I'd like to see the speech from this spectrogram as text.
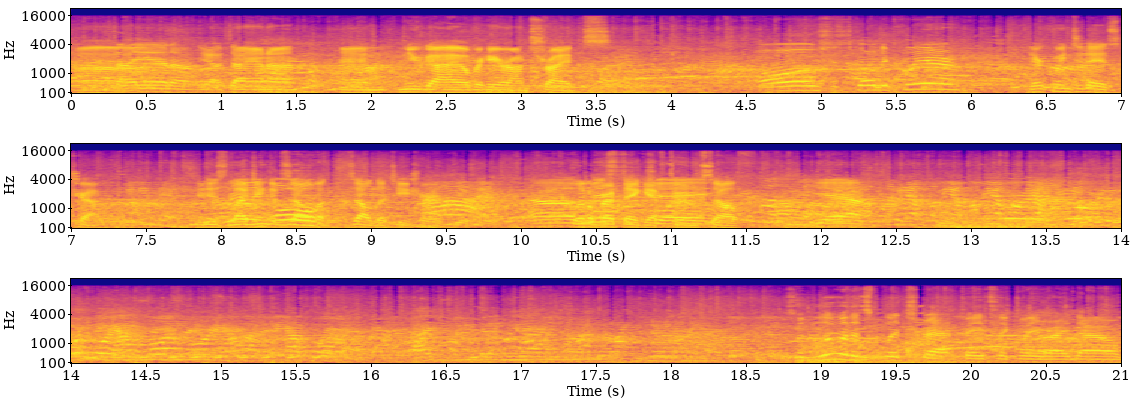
uh, Diana. Yeah, Diana, and new guy over here on stripes. Oh, she's going to clear. Their queen today is Chuck, in his Really? Legend of Oh. Zelda, Zelda T-shirt. Uh, Little Mr. birthday gift to himself. Yeah. So blue with a split strat basically right now.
